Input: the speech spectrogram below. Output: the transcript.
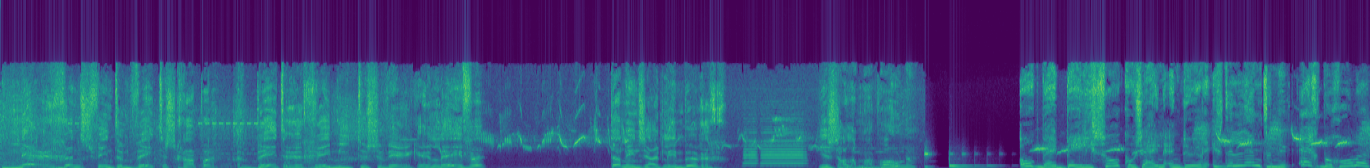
Nergens vindt een wetenschapper een betere chemie tussen werk en leven dan in Zuid-Limburg. Je zal er maar wonen. Ook bij Belisol kozijnen en deuren is de lente nu echt begonnen.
